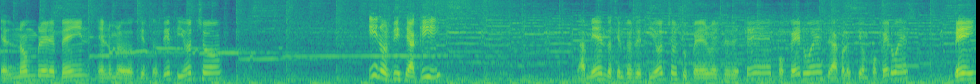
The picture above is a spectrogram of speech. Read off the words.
el nombre de Bane, el número 218. Y nos dice aquí, también 218, superhéroes de DC, Pop Héroes, de la colección Pop Héroes, Bane,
